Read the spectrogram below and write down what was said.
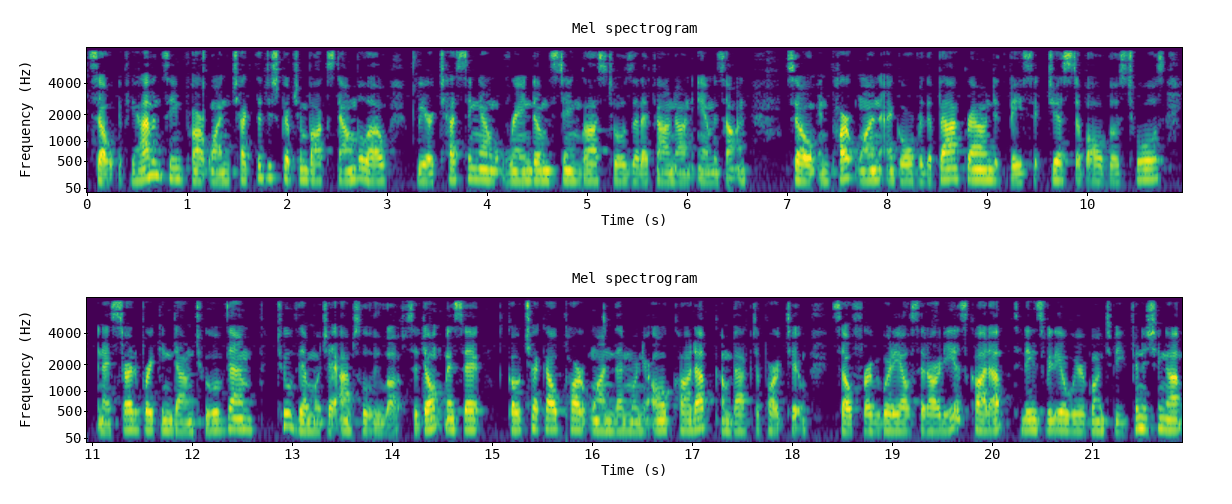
So, if you haven't seen part one, check the description box down below. We are testing out random stained glass tools that I found on Amazon. So, in part one, I go over the background, the basic gist of all of those tools, and I started breaking down two of them, two of them which I absolutely love. So, don't miss it go check out part one. Then when you're all caught up, come back to part two. So for everybody else that already is caught up, today's video we are going to be finishing up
